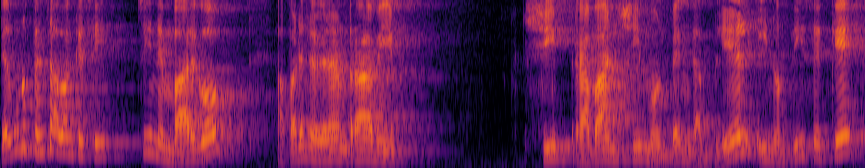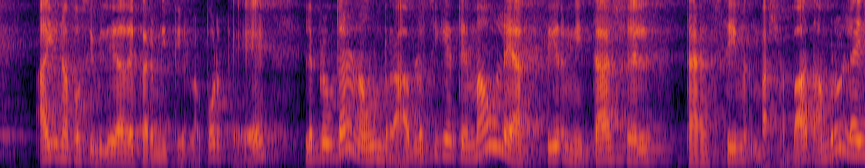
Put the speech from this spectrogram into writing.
Y algunos pensaban que sí. Sin embargo, aparece el gran rabbi Rabban Shimon Ben Gamliel y nos dice que hay una posibilidad de permitirlo. ¿Por qué? Le preguntaron a un rab lo siguiente, Maule Bashabat, Ambrulei.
